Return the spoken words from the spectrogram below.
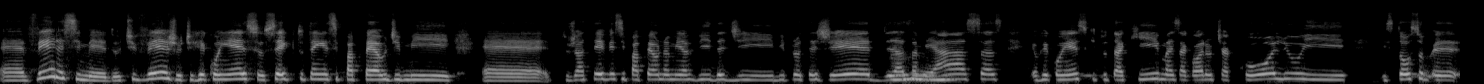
É, ver esse medo. Eu te vejo, eu te reconheço, eu sei que tu tem esse papel de me. É, tu já teve esse papel na minha vida de me proteger das uhum. ameaças. Eu reconheço que tu tá aqui, mas agora eu te acolho e estou. É,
